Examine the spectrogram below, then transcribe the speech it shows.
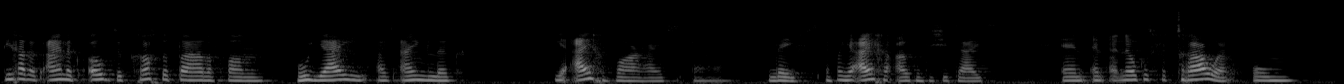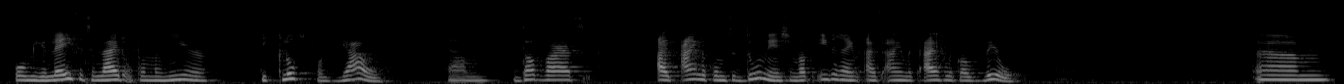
die gaat uiteindelijk ook de kracht bepalen van hoe jij uiteindelijk je eigen waarheid uh, leeft en van je eigen authenticiteit. En, en, en ook het vertrouwen om, om je leven te leiden op een manier die klopt voor jou. Um, dat waar het uiteindelijk om te doen is en wat iedereen uiteindelijk eigenlijk ook wil. Um,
